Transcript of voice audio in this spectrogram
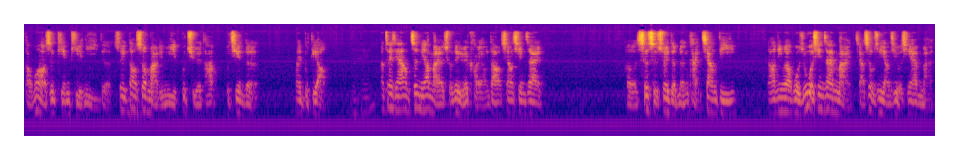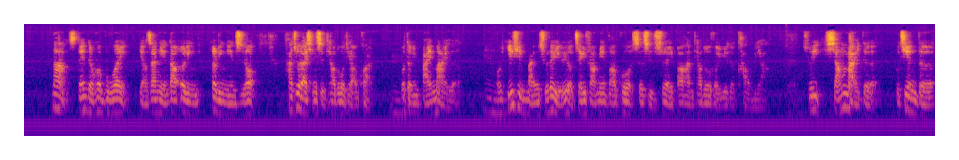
搞不好是偏便宜的，所以到时候马林也不觉得他不见得。卖不掉，那再加上真的要买的球队也会考量到，像现在，呃，奢侈税的门槛降低，然后另外我如果现在买，假设我是杨基，我现在买，那 Standard 会不会两三年到二零二零年之后，他就来行使跳脱条款，我等于白买了，我也许买的球队也会有这一方面，包括奢侈税、包含跳脱合约的考量，所以想买的不见得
